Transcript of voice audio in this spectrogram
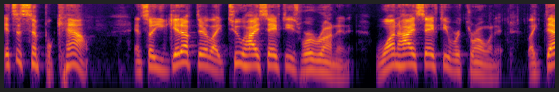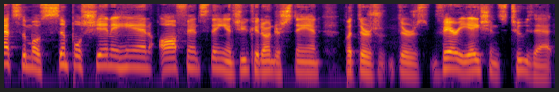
it's a simple count. And so you get up there like two high safeties, we're running it. One high safety, we're throwing it. Like that's the most simple Shanahan offense thing as you could understand, but there's there's variations to that.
